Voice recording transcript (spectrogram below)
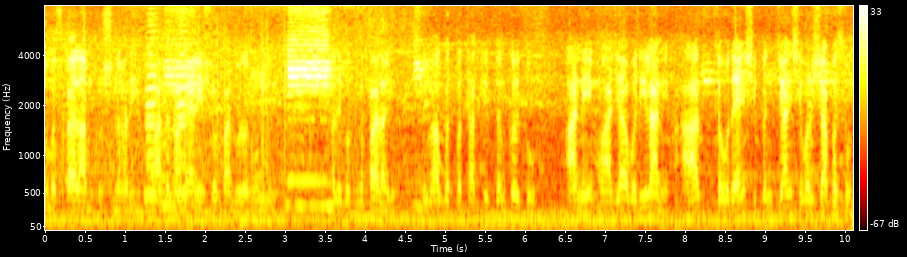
नमस्कार रामकृष्ण हरी. माझं नाव ज्ञानेश्वर पांडुरंग मुंगे हरिभक्त पाराय मी भागवत कथा कीर्तन करतो. आणि माझ्या वडिलाने आज चौऱ्याऐंशी पंच्याऐंशी वर्षापासून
